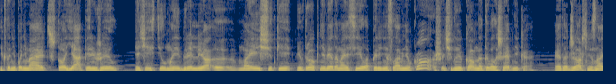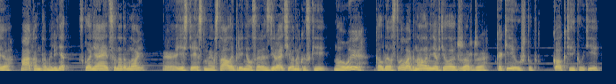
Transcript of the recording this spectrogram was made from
Никто не понимает, что я пережил. Я чистил мои брилья... Э, мои щитки, и вдруг неведомая сила перенесла меня в крошечную комнату волшебника. Этот Джордж, не знаю, маг он там или нет, склоняется надо мной. Э, естественно, я встал и принялся раздирать его на куски. Но, увы, колдовство вогнало меня в тело Джорджа. Какие уж тут когти и клыки.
